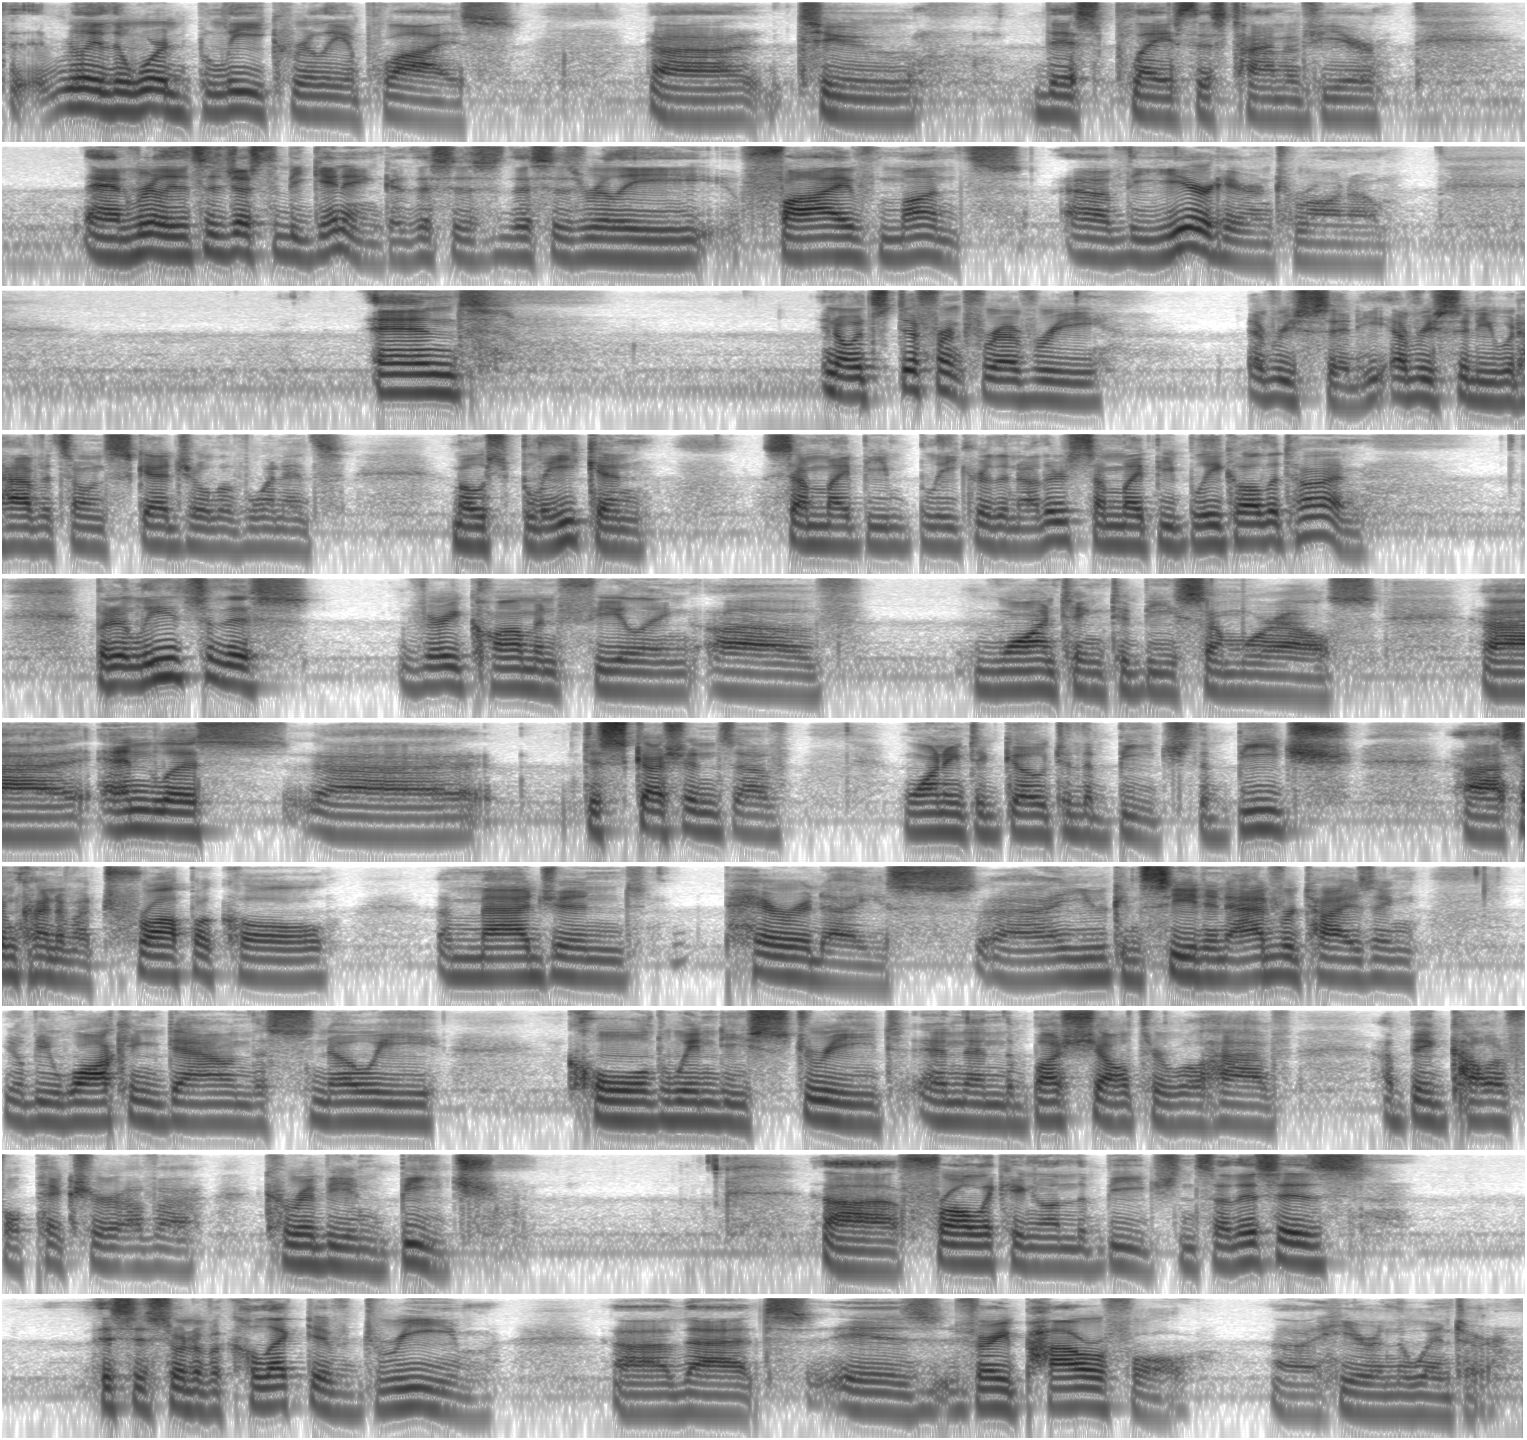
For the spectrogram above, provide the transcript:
th really the word bleak really applies uh, to this place, this time of year and really this is just the beginning because this is this is really five months of the year here in Toronto. And you know, it's different for every every city. Every city would have its own schedule of when it's most bleak and some might be bleaker than others, some might be bleak all the time. But it leads to this very common feeling of wanting to be somewhere else uh, endless uh, discussions of wanting to go to the beach. The beach, uh, some kind of a tropical, imagined paradise. Uh, you can see it in advertising. You'll be walking down the snowy, cold, windy street, and then the bus shelter will have a big colorful picture of a Caribbean beach uh, frolicking on the beach. And so this is, this is sort of a collective dream uh, that is very powerful uh, here in the winter.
